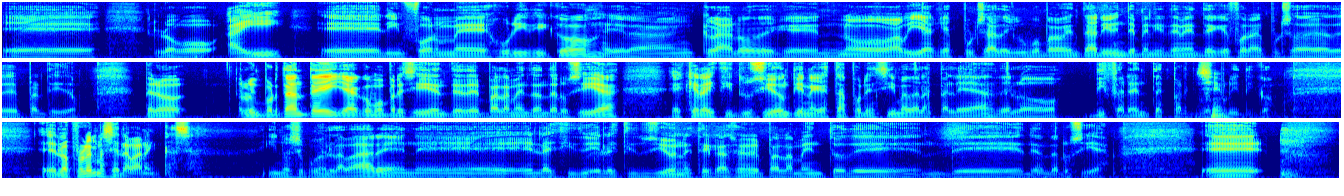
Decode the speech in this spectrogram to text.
Eh, luego ahí eh, el informe jurídico era claro de que no había que expulsar del grupo parlamentario independientemente de que fuera expulsado del partido. Pero lo importante, y ya como presidente del Parlamento de Andalucía, es que la institución tiene que estar por encima de las peleas de los diferentes partidos políticos. los problemas se lavan en casa y no se pueden lavar en, eh, la, institución, en este caso en el Parlamento de, Andalucía. Eh,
